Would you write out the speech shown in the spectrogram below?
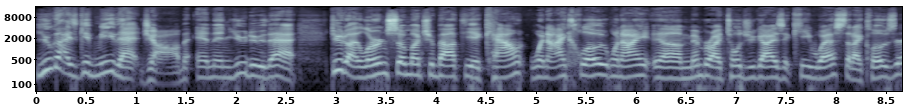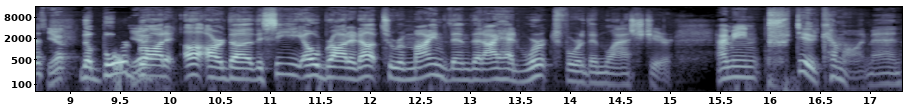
You guys give me that job, and then you do that, dude. I learned so much about the account when I closed. When I uh, remember, I told you guys at Key West that I closed this. Yep. The board Yeah. brought it up, or the the CEO brought it up to remind them that I had worked for them last year. I mean, pff, dude, come on, man.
